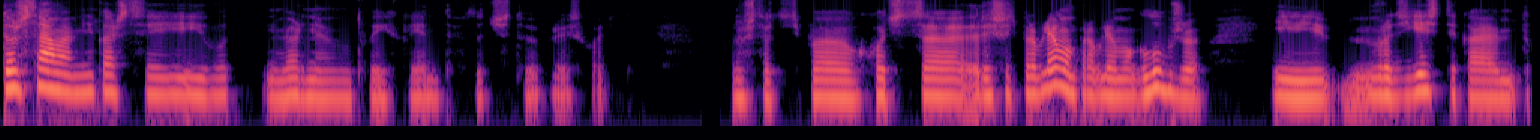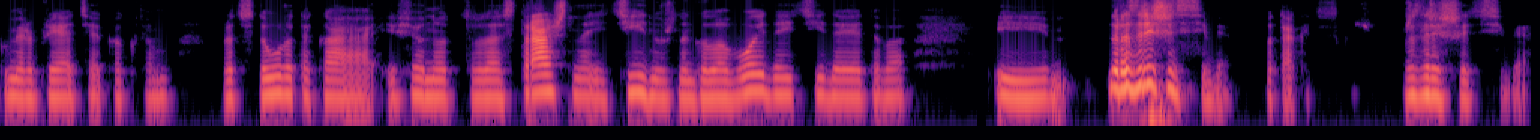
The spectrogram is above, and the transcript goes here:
То же самое, мне кажется, и вот, наверное, у твоих клиентов зачастую происходит. Потому что, типа, хочется решить проблему, проблема глубже, и вроде есть такая, такое мероприятие, как там процедура такая, и все, но туда страшно идти, нужно головой дойти до этого, и разрешить себе, вот так я тебе скажу, разрешить себе.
